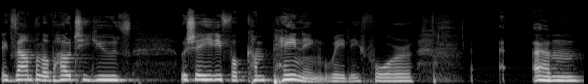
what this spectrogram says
example of how to use Ushahidi for campaigning, really for um,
